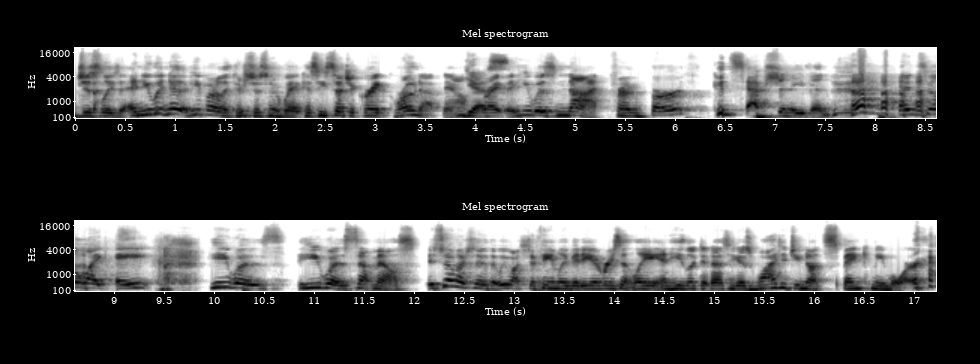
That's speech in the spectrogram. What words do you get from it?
just lose it. And you wouldn't know that people are like, there's just no way because he's such a great grown up now. Yes. Right. But he was not from birth, conception, even until like eight he was he was something else it's so much so that we watched a family video recently and he looked at us he goes why did you not spank me more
